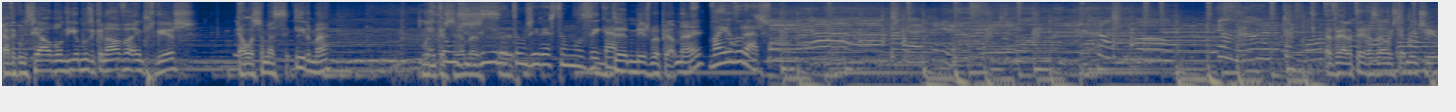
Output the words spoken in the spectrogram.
Rádio Comercial, bom dia, música nova em português. Ela chama-se Irmã. A É música tão gira, chama-se tão gira esta música. Da mesma pele, não é? Vai adorar. A Vera tem razão, isto é muito giro.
